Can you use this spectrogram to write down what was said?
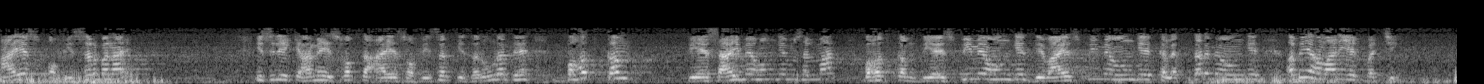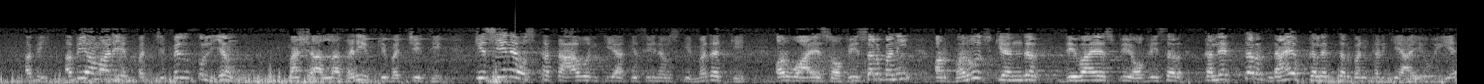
آئی ایس آفیسر بنائیں اس لیے کہ ہمیں اس وقت آئی ایس آفیسر کی ضرورت ہے۔ بہت کم پی ایس آئی میں ہوں گے مسلمان۔ بہت کم ڈی ایس پی میں ہوں گے ڈی وائی ایس پی میں ہوں گے کلکٹر میں ہوں گے۔ ابھی ہماری ایک بچی ابھی ابھی ہماری ایک بچی بالکل ینگ ماشاء اللہ غریب کی بچی تھی۔ کسی نے اس کا تعاون کیا، کسی نے اس کی مدد کی اور وہ آئی ایس آفیسر بنی اور بروچ کے اندر D Y S P officer collector نائب کلیکٹر بن کر کے آئی ہوئی ہے۔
